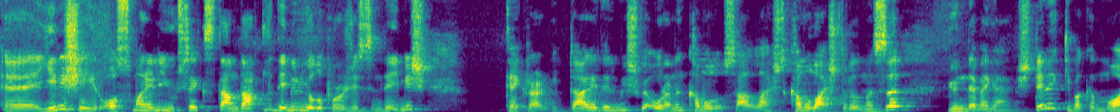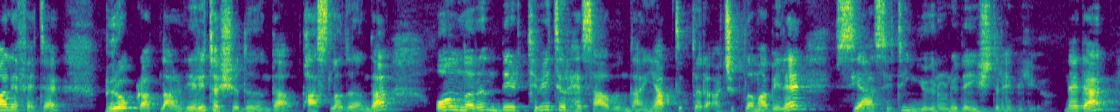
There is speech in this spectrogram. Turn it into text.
e, Yenişehir Osmaneli Yüksek Standartlı Demiryolu projesindeymiş. Tekrar iptal edilmiş ve oranın kamulaştırılması gündeme gelmiş. Demek ki bakın muhalefete bürokratlar veri taşıdığında, pasladığında onların bir Twitter hesabından yaptıkları açıklama bile siyasetin yönünü değiştirebiliyor. Neden?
